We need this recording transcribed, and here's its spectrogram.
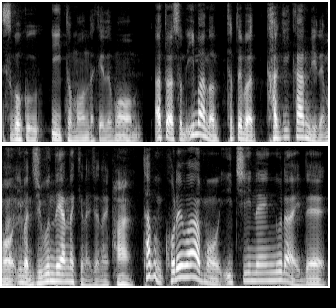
すごくいいと思うんだけども、あとはその今の、例えば鍵管理でも、今自分でやんなきゃいけないじゃない、はい、多分これはもう1年ぐらいで、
